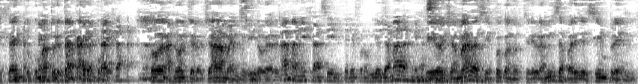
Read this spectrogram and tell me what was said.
está en Tucumán, pero está acá, porque todas las noches lo llama, es muy lindo ver. ah, maneja así el teléfono, videollamadas, me hace. Videollamadas y después cuando celebra misa aparece siempre en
